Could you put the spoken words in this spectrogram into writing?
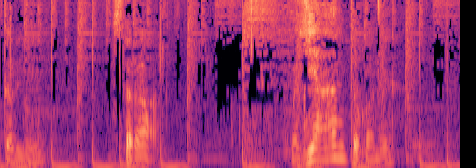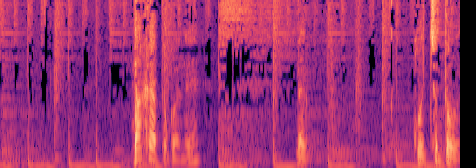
たりねしたら、ギャーンとかね。バカとかね。なこうちょっと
